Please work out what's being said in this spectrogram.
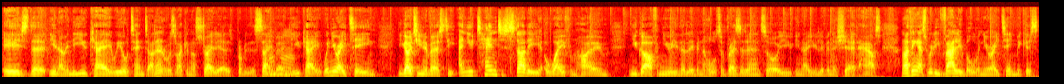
Is that you know in the UK we all tend to I don't know what it was like in Australia it's probably the same but in the UK when you're 18 you go to university and you tend to study away from home and you go off and you either live in halls of residence or you you know you live in a shared house and I think that's really valuable when you're 18 because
